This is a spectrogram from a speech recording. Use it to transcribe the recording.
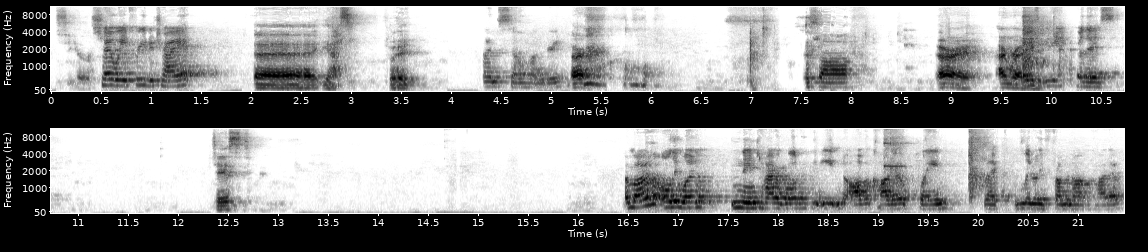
Let's see here. Should I wait for you to try it? Uh, yes. Wait. I'm so hungry. All right. This off. All right, I'm ready. for this. Taste. Am I the only one in the entire world who can eat an avocado plain, like literally from an avocado?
